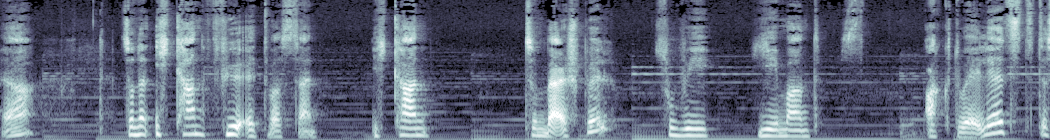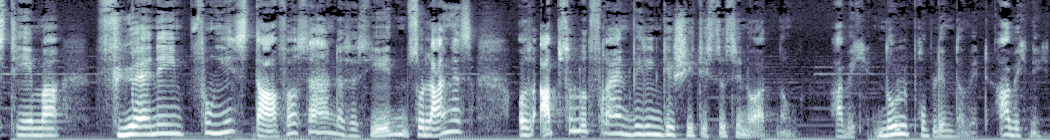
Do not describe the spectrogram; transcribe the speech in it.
ja, sondern ich kann für etwas sein. Ich kann zum Beispiel, so wie jemand aktuell jetzt das Thema für eine Impfung ist, darf er sein, dass es jeden, solange es aus absolut freien Willen geschieht, ist das in Ordnung. Habe ich null Problem damit. Habe ich nicht.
